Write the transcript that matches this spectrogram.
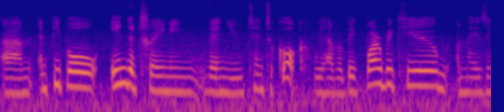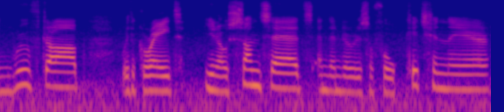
um, and people in the training venue tend to cook. We have a big barbecue, amazing rooftop with great, you know, sunsets, and then there is a full kitchen there.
